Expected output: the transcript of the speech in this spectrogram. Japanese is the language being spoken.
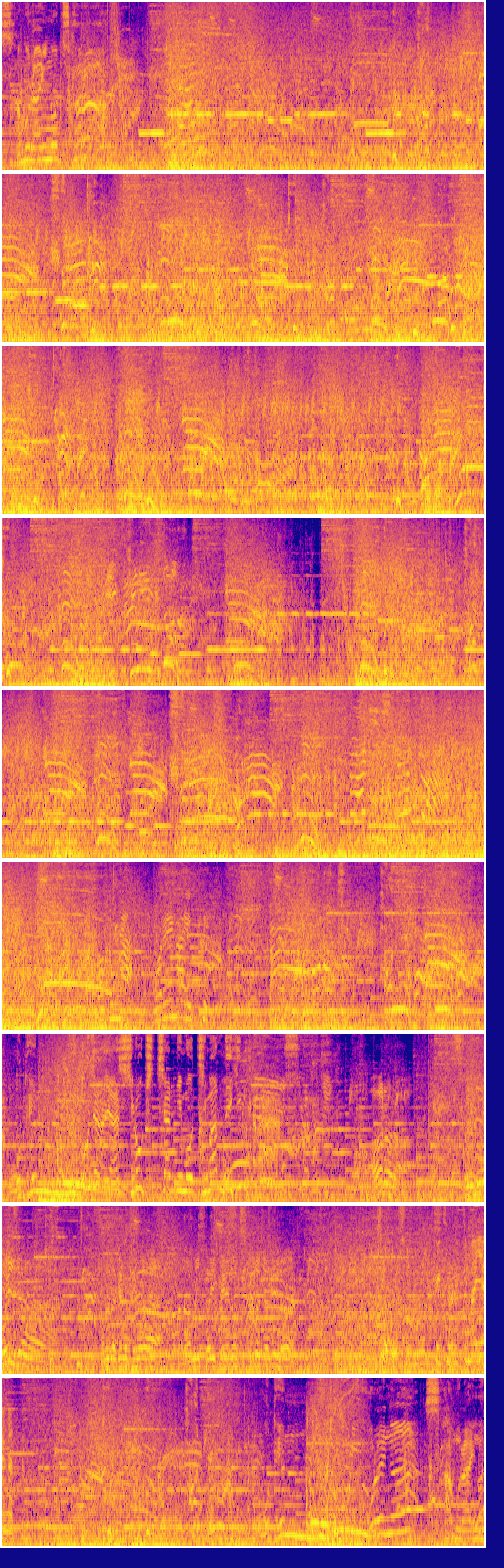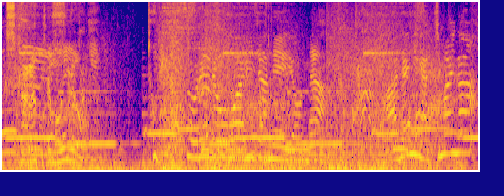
侍の力。おでんのウコジャや白吉ちゃんにも自慢できる。かあららすごいじゃんそれだけの手柄並大抵の力じゃねえな調子乗ってくれちまいやがったおでんのこれが侍の力ってもんよ。ちまいな。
